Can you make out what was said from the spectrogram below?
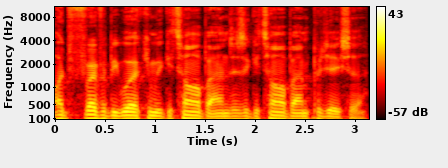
I'd forever be working with guitar bands as a guitar band producer.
